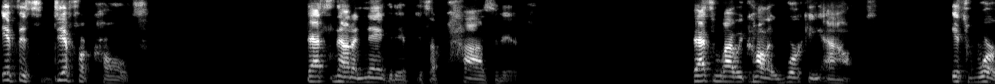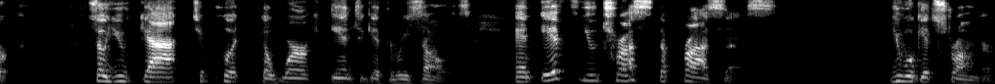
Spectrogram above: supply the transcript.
if it's difficult, that's not a negative, it's a positive. That's why we call it working out. It's work. So you've got to put the work in to get the results. And if you trust the process, you will get stronger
